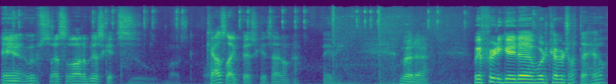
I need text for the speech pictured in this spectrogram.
and whoops, that's a lot of biscuits. Cows like biscuits, I don't know, maybe. But, uh, we have pretty good uh, ward coverage. What the hell?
